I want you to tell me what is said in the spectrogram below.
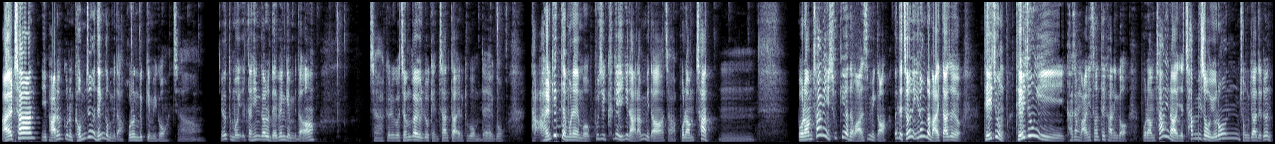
알찬 이 바른 꿀은 검증은 된 겁니다. 그런 느낌이고. 자, 이것도 뭐 일단 흰가루 내뱅개입니다. 자, 그리고 정가율도 괜찮다 이렇게 보면 되고. 다 알기 때문에 뭐 굳이 크게 얘기는 안 합니다. 자, 보람찬. 음, 보람찬이 숫기가 더 많습니까? 근데 저는 이런 걸 많이 따져요. 대중, 대중이 가장 많이 선택하는 거. 보람찬이나 이제 참미소 이런 종자들은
